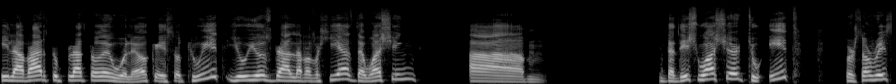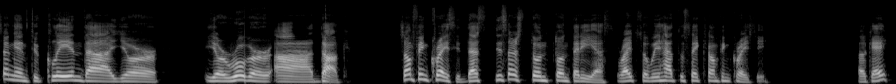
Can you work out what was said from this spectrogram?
y lavar tu plato de hule. Okay, so to eat, you use the lavavajillas, the washing, um, the dishwasher to eat for some reason and to clean the your your rubber uh duck. Something crazy. That's these are ton tonterías, right? So we have to say something crazy. Okay.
